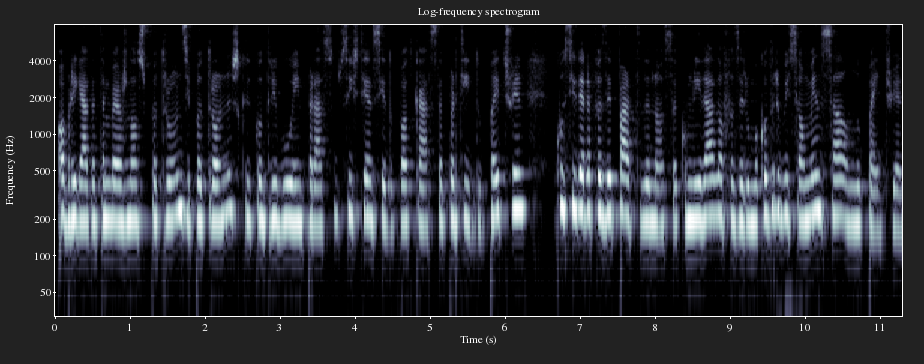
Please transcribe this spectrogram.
Obrigada também aos nossos patronos e patronas que contribuem para a subsistência do podcast a partir do Patreon. Considera fazer parte da nossa comunidade ao fazer uma contribuição mensal no Patreon.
